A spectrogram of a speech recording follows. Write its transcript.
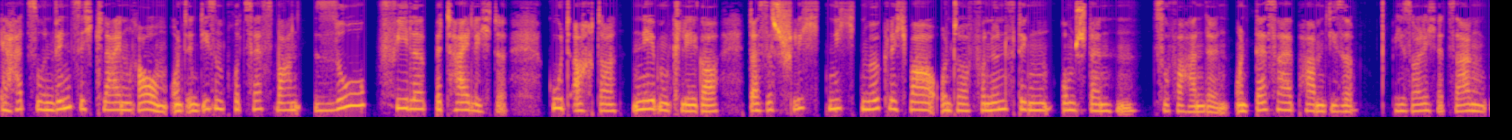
Er hat so einen winzig kleinen Raum und in diesem Prozess waren so viele Beteiligte, Gutachter, Nebenkläger, dass es schlicht nicht möglich war, unter vernünftigen Umständen zu verhandeln. Und deshalb haben diese wie soll ich jetzt sagen,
